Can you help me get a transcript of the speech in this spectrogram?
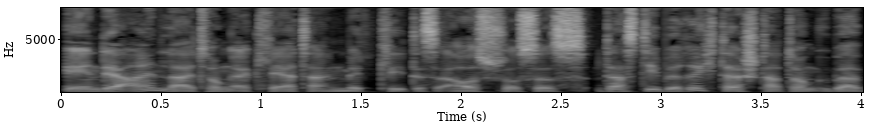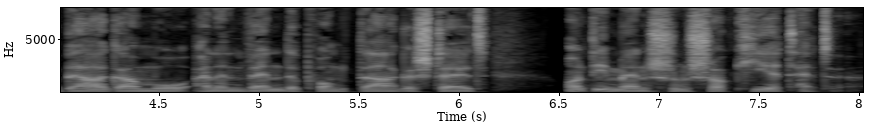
In der Einleitung erklärte ein Mitglied des Ausschusses, dass die Berichterstattung über Bergamo einen Wendepunkt dargestellt und die Menschen schockiert hätte.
